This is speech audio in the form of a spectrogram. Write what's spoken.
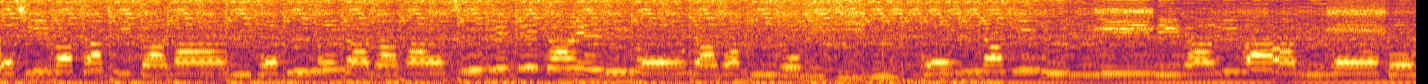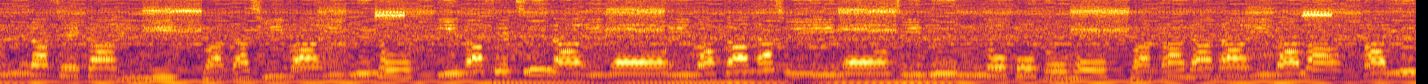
もし私から動くのならば全て耐えるのなら黒につくこんな自分に未来はこんな世界に私はいるの今切ないの今悲しいの自分のこともわからないまま歩む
